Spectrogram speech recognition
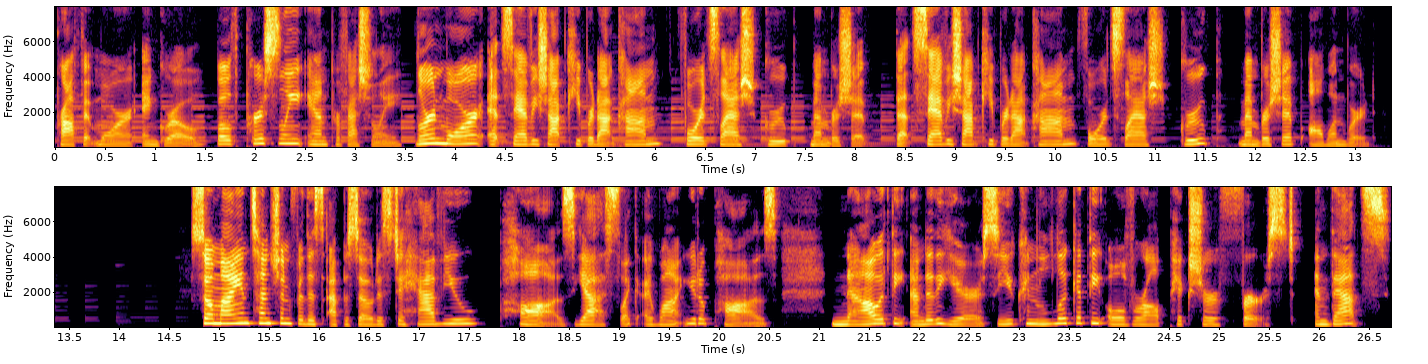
profit more, and grow, both personally and professionally. Learn more at savvyshopkeeper.com forward slash group membership. That's savvyshopkeeper.com forward slash group membership, all one word. So, my intention for this episode is to have you pause. Yes, like I want you to pause now at the end of the year so you can look at the overall picture first, and that's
